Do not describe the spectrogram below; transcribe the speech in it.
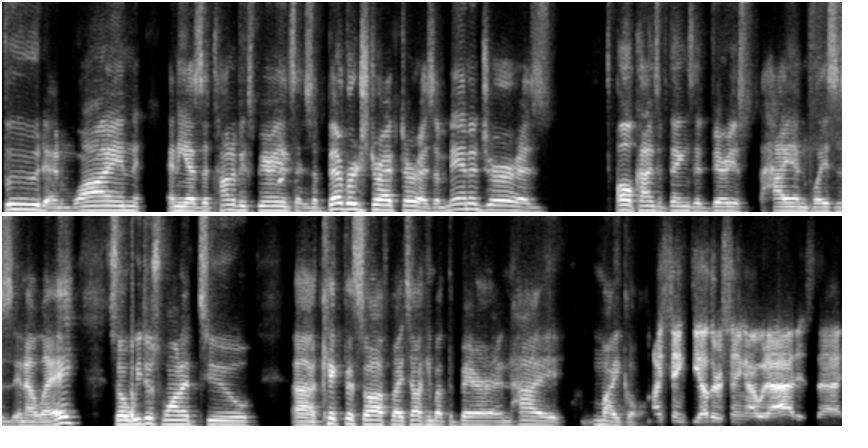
food and wine and he has a ton of experience as a beverage director, as a manager, as all kinds of things at various high-end places in LA. So we just wanted to uh, kick this off by talking about the bear and hi Michael. I think the other thing I would add is that,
